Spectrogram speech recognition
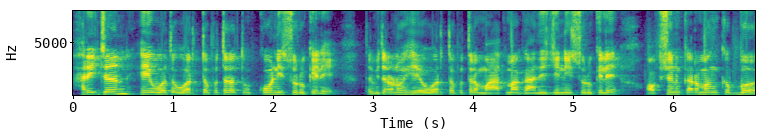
हरिजन हे वत वर्तपत्र कोणी सुरू केले? तर मित्रांनो हे वर्तपत्र महात्मा गांधीजींनी सुरू केले. ऑप्शन क्रमांक ब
